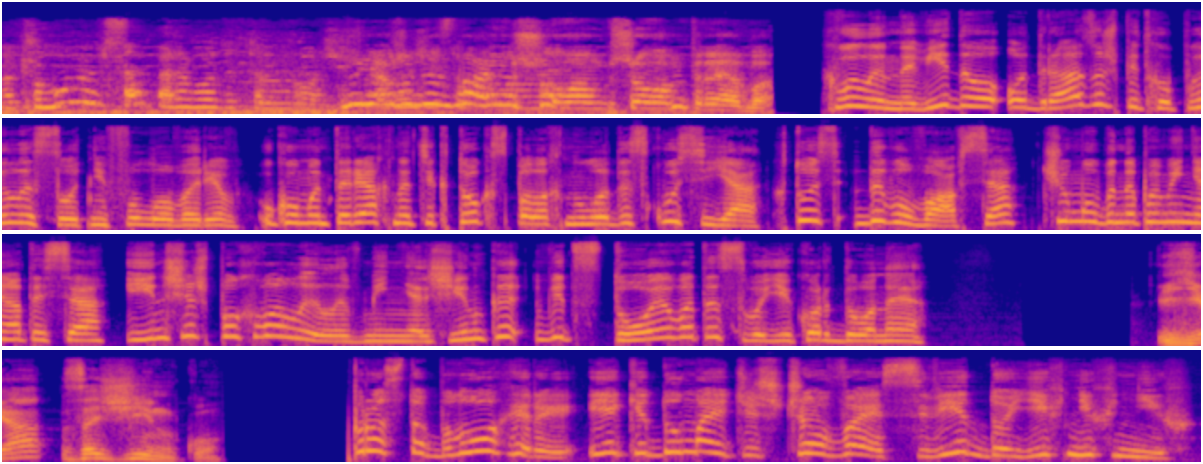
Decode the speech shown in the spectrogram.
А чому ви все переводите в гроші? Ну я вже не знаю, що вам, що вам треба. Хвилинне відео одразу ж підхопили сотні фоловерів. У коментарях на TikTok спалахнула дискусія. Хтось дивувався, чому би не помінятися. Інші ж похвалили вміння жінки відстоювати свої кордони. Я за жінку. Просто блогери, які думають, що весь світ до їхніх ніг.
